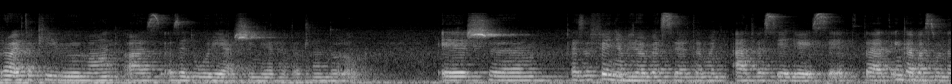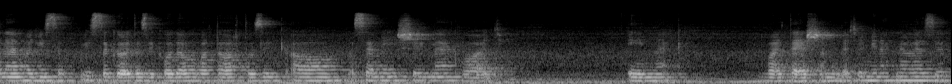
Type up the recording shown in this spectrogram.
rajta kívül van, az, az egy óriási mérhetetlen dolog. És ez a fény, amiről beszéltem, hogy átveszi egy részét. Tehát inkább azt mondanám, hogy vissza, visszaköltözik oda, hova tartozik a, a személyiségnek, vagy énnek, vagy teljesen mindegy, hogy minek nevezzük.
